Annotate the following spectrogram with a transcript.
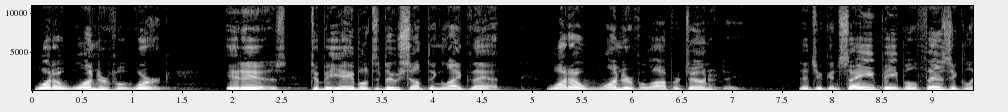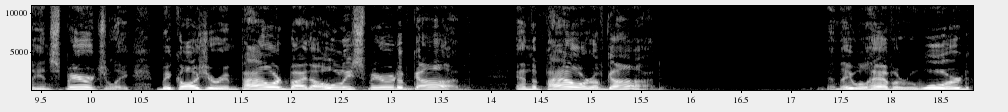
What a wonderful work it is to be able to do something like that. What a wonderful opportunity that you can save people physically and spiritually because you're empowered by the Holy Spirit of God and the power of God. And they will have a reward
